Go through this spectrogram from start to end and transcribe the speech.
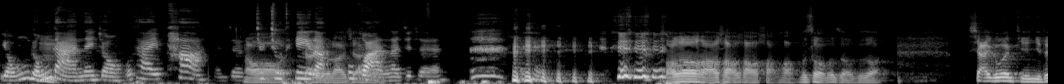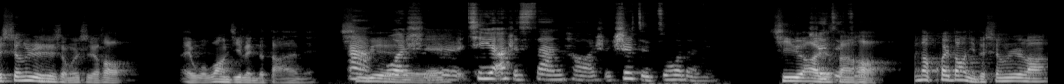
勇勇敢那种，不太怕，反正就就踢了，不管了，就是。好好好好好好好，不错不错不错。下一个问题，你的生日是什么时候？哎，我忘记了你的答案呢。七月，我是七月二十三号，是狮子座的。七月二十三号，那快到你的生日啦。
